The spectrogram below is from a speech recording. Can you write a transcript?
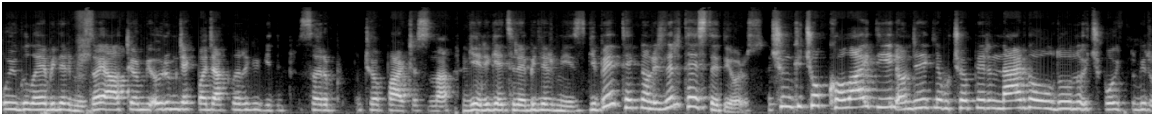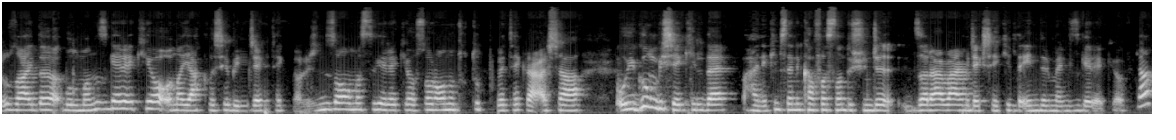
uygulayabilir miyiz? Veya atıyorum bir örümcek bacakları gidip sarıp çöp parçasına geri getirebilir miyiz gibi teknolojileri test ediyoruz. Çünkü çok kolay değil. Öncelikle bu çöplerin nerede olduğunu üç boyutlu bir uzayda bulmanız gerekiyor. Ona yaklaşabilecek teknolojiniz olması gerekiyor. Sonra onu tutup ve tekrar aşağı uygun bir şekilde hani kimsenin kafasına düşünce zarar vermeyecek şekilde indirmeniz gerekiyor falan.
